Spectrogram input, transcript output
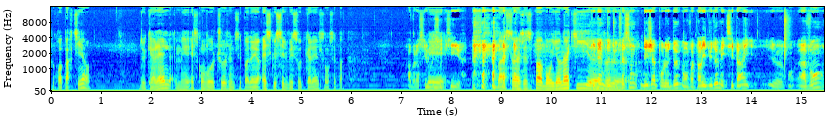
je crois, partir de Kalel, mais est-ce qu'on voit autre chose? Je ne sais pas. D'ailleurs, est-ce que c'est le vaisseau de Kalel? Ça, on ne sait pas. Ah bah alors c'est mais... qui Bah ça je sais pas, bon il y en a qui... Et même de toute façon, déjà pour le 2, on va parler du 2, mais c'est pareil, euh, avant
